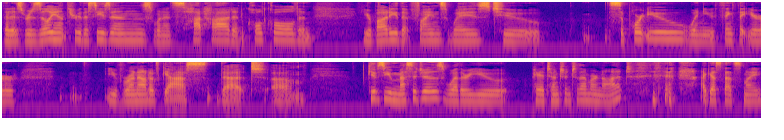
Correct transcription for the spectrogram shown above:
that is resilient through the seasons when it's hot, hot and cold, cold, and your body that finds ways to support you when you think that you're you've run out of gas that um, gives you messages whether you pay attention to them or not. I guess that's my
